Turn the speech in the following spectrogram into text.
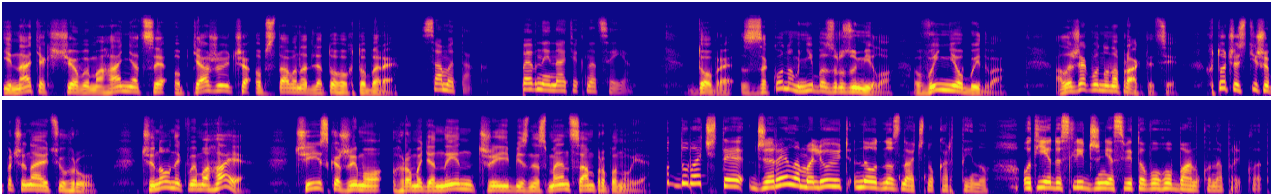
І натяк, що вимагання – це обтяжуюча обставина для того, хто бере. Саме так. Певний натяк на це є. Добре, з законом ніби зрозуміло. Винні обидва. Але ж як воно на практиці? Хто частіше починає цю гру? Чиновник вимагає? Чи, скажімо, громадянин чи бізнесмен сам пропонує? От, бачите, джерела малюють неоднозначну картину. От є дослідження Світового банку, наприклад.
